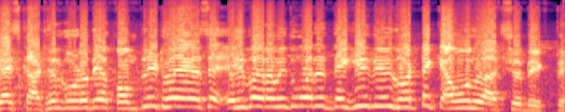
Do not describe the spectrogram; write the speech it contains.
গাইস কাঠের গুঁড়ো দেওয়া কমপ্লিট হয়ে গেছে। এইবার আমি তোমাদের দেখিয়ে দিই ঘরটা কেমন লাগছে দেখতে।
